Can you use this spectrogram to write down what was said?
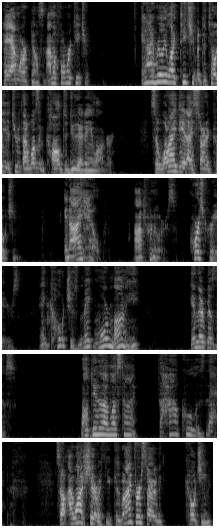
Hey, I'm Mark Nelson. I'm a former teacher. And I really like teaching, but to tell you the truth, I wasn't called to do that any longer. So what I did, I started coaching. And I help entrepreneurs, course creators, and coaches make more money in their business while doing it on less time. So how cool is that? So I want to share with you because when I first started coaching,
